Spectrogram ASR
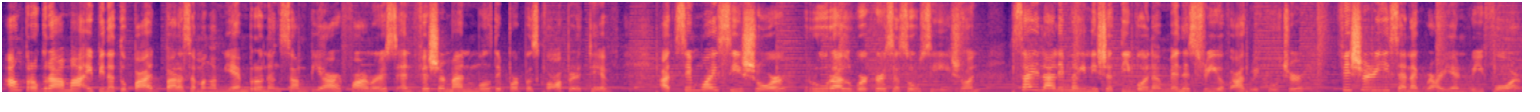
Ang programa ay pinatupad para sa mga miyembro ng Sambiar Farmers and Fishermen Multipurpose Cooperative at Simway Seashore Rural Workers Association sa ilalim ng inisyatibo ng Ministry of Agriculture, Fisheries and Agrarian Reform.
